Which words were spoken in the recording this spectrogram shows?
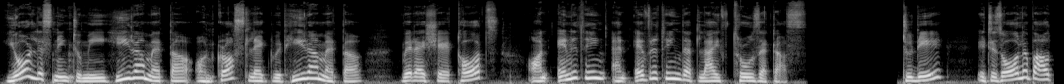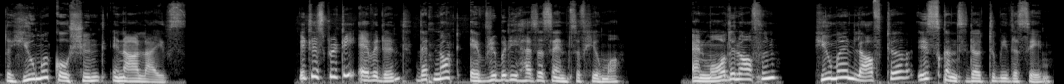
You're listening to me, Hira Mehta, on Cross Legged with Hira Mehta, where I share thoughts on anything and everything that life throws at us. Today, it is all about the humor quotient in our lives. It is pretty evident that not everybody has a sense of humor. And more than often, humor and laughter is considered to be the same.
